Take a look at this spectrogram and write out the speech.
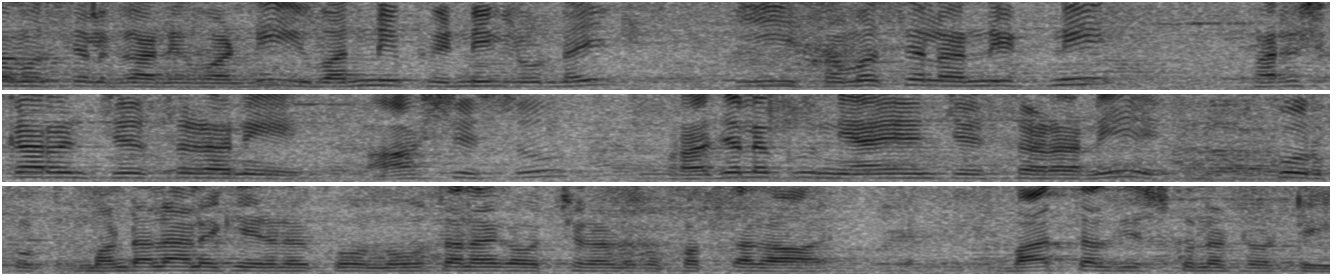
సమస్యలు కానివ్వండి ఇవన్నీ పెండింగ్లు ఉన్నాయి. ఈ సమస్యలన్నింటినీ పరిష్కారం చేస్తాడని ఆశిస్తూ ప్రజలకు న్యాయం చేస్తాడని కోరుకుంటున్నాం. మండలానికి నూతనంగా వచ్చినందుకు కొత్తగా బాధ్యతలు తీసుకున్నటువంటి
